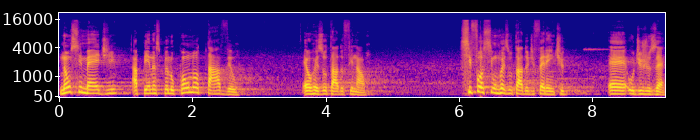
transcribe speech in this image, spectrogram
não se mede apenas pelo quão notável é o resultado final. Se fosse um resultado diferente, é, o de José,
